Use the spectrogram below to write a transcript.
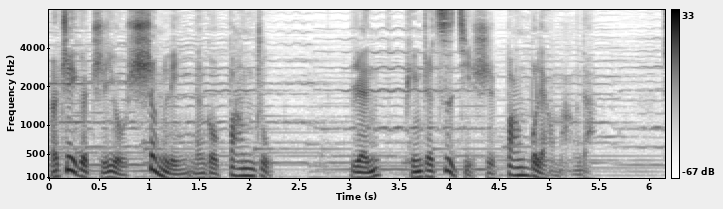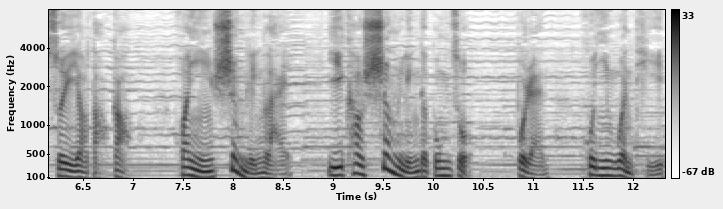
而这个只有圣灵能够帮助。人凭着自己是帮不了忙的，所以要祷告，欢迎圣灵来，依靠圣灵的工作，不然婚姻问题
